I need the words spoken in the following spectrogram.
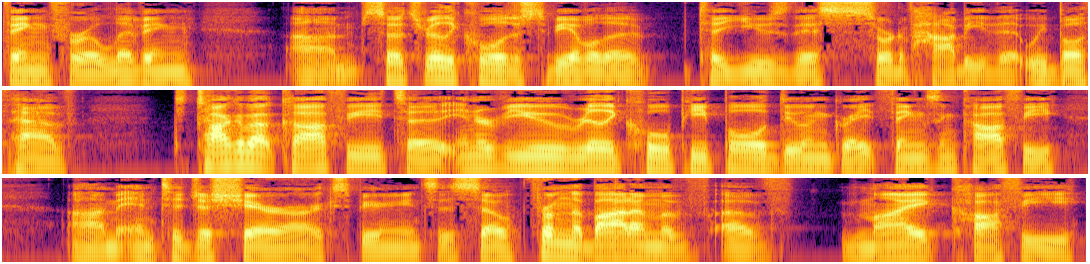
thing for a living. Um, so it's really cool just to be able to to use this sort of hobby that we both have to talk about coffee, to interview really cool people doing great things in coffee, um, and to just share our experiences. So from the bottom of of my coffee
